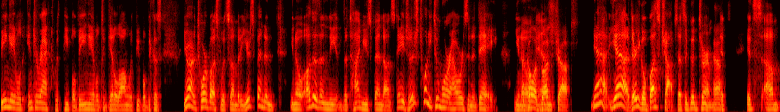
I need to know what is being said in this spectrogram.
being able to interact with people being able to get along with people. Because you're on a tour bus with somebody you're spending you know other than the the time you spend on stage there's 22 more hours in a day you know I call it and- bus chops. Yeah, yeah. There you go. Bus chops. That's a good term. Yeah. It's it's um,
